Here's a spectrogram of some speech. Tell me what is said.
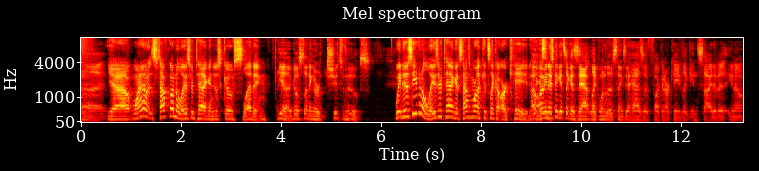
Uh, yeah, why not stop going to laser tag and just go sledding? yeah, go sledding or shoot some hoops. Wait, is this even a laser tag? It sounds more like it's like an arcade. I, I mean, I think it's like a zap, like one of those things that has a fucking arcade like inside of it, you know?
